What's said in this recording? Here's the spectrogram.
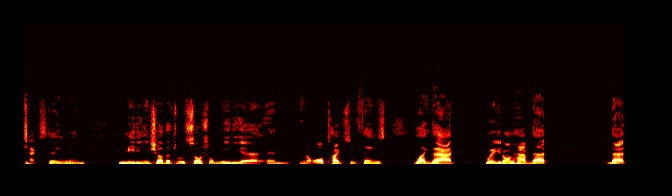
texting and meeting each other through social media and you know all types of things like that, where you don't have that that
